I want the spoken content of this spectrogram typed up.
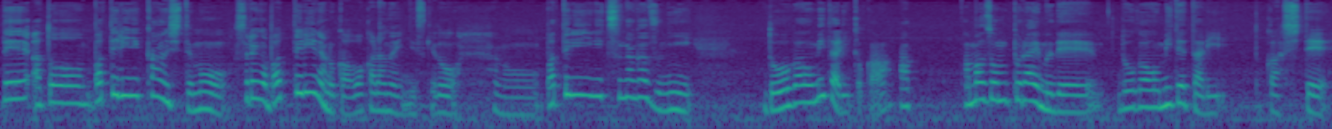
であとバッテリーに関してもそれがバッテリーなのかは分からないんですけどあのバッテリーにつながずに動画を見たりとかあ Amazon プライムで動画を見てたりとかして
